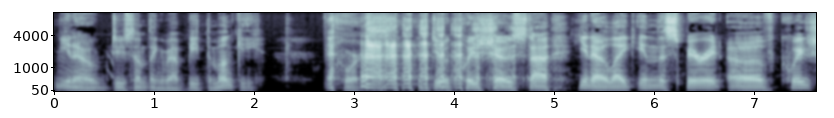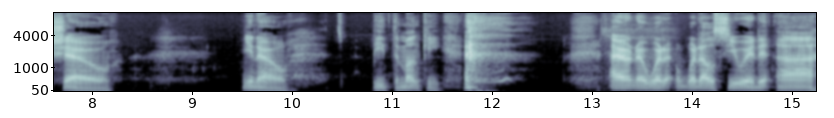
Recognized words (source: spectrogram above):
you know, do something about Beat the Monkey. Of course, do a quiz show style. You know, like in the spirit of quiz show. You know, Beat the Monkey. I don't know what what else you would. uh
